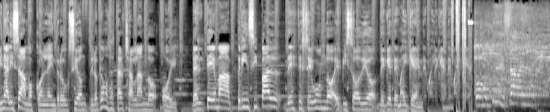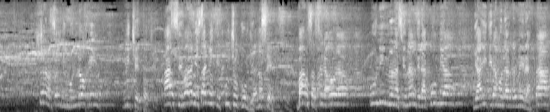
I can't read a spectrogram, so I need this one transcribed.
finalizamos con la introducción de lo que vamos a estar charlando hoy, del tema principal de este segundo episodio de ¿Qué tema y qué? Como ustedes saben, yo no soy ningún logi ni cheto. Hace varios años que escucho cumbia, no sé. Vamos a hacer ahora un himno nacional de la cumbia y ahí tiramos la remera, ¿está?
